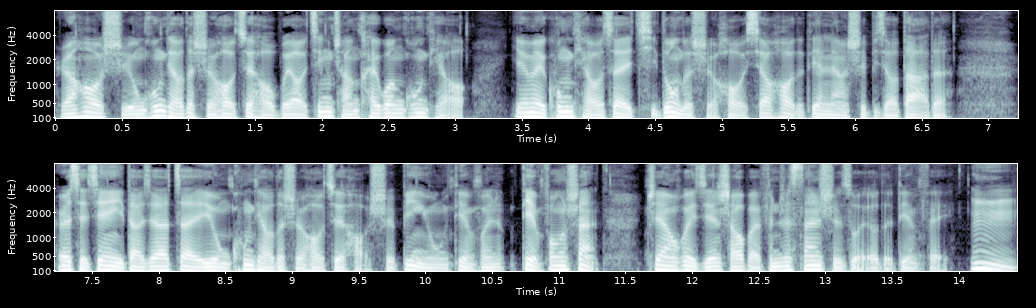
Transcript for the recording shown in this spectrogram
然后使用空调的时候，最好不要经常开关空调，因为空调在启动的时候消耗的电量是比较大的。而且建议大家在用空调的时候，最好是并用电风电风扇，这样会减少百分之三十左右的电费。嗯，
